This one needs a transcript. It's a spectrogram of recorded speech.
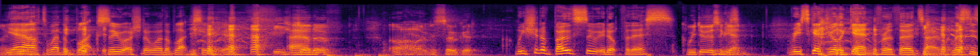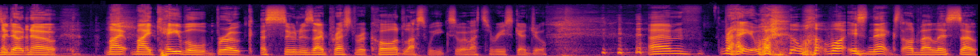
I yeah, I have to wear the black suit. I should have worn the black suit. Yeah, you should Um, have. Oh, it was so good. we should have both suited up for this. Can we do this again? reschedule again for a third time. Listeners who don't know, my my cable broke as soon as I pressed record last week, so I've had to reschedule. um, right, what, what is next on my list? So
